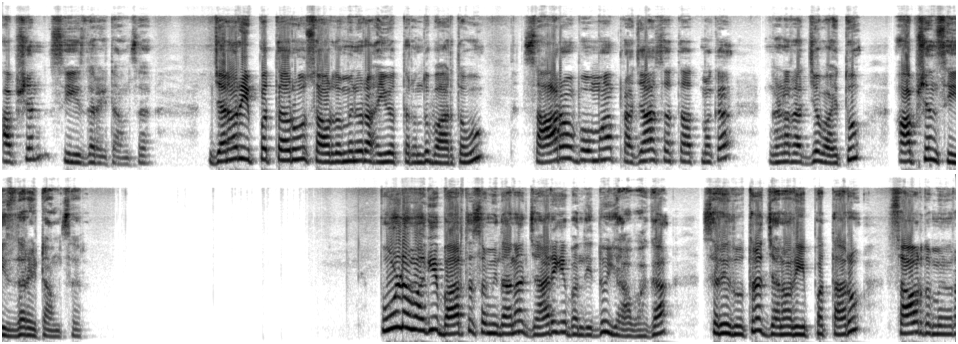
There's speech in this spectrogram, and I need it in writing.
Option C is the right answer. ಜನವರಿ ಇಪ್ಪತ್ತಾರು, ಸಾವಿರದ ಒಂಬೈನೂರ ಐವತ್ತರಂದು ಭಾರತವು ಸಾರ್ವಭೌಮ ಪ್ರಜಾಸತ್ತಾತ್ಮಕ ಗಣರಾಜ್ಯವಾಯಿತು. Option C is the right answer. ಪೂರ್ಣವಾಗಿ ಭಾರತ ಸಂವಿಧಾನ ಜಾರಿಗೆ ಬಂದಿದ್ದು ಯಾವಾಗ? ಸರಿಯಾದ ಉತ್ತರ, ಜನವರಿ ಇಪ್ಪತ್ತಾರು, ಸಾವಿರದ ಒಂಬೈನೂರ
